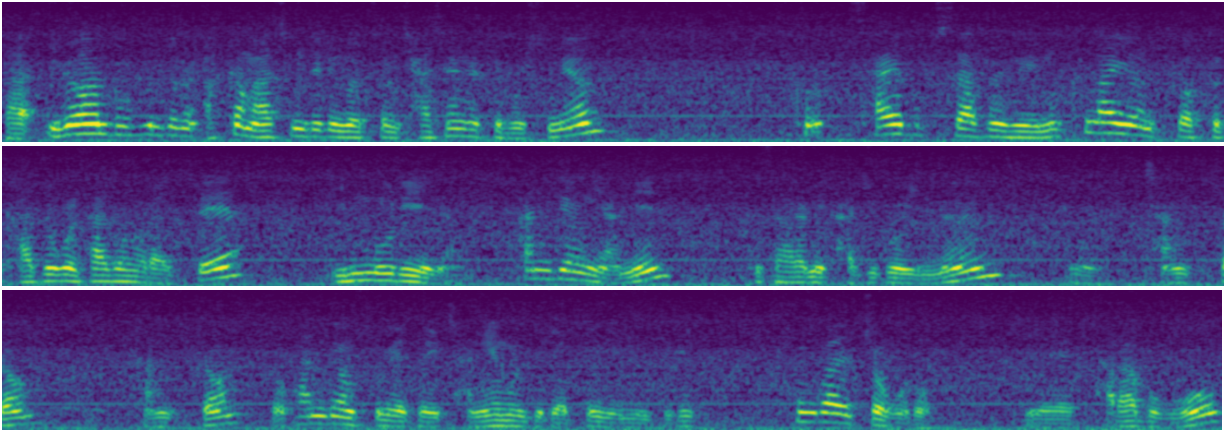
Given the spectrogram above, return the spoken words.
자, 이러한 부분들은 아까 말씀드린 것처럼 잘 생각해 보시면 그 사회복지사 선생님은 클라이언트와 그 가족을 사정을 할 때 인물이 환경이 아닌 그 사람이 가지고 있는 그 장점, 강점, 또 환경 속에서의 장애물들이 어떤 게 있는지를 총괄적으로 예, 바라보고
